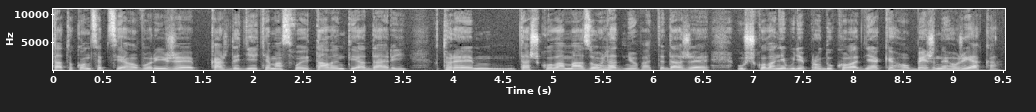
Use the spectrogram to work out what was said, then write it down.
táto koncepcia hovorí, že každé dieťa má svoje talenty a dary, ktoré tá škola má zohľadňovať. Teda, že už škola nebude produkovať nejakého bežného žiaka,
